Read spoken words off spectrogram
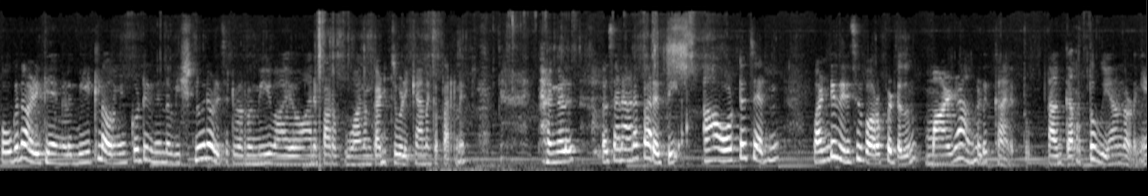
പോകുന്ന വഴിക്ക് ഞങ്ങൾ വീട്ടിൽ ഉറങ്ങിക്കൊണ്ടിരുന്ന വിഷ്ണുവിനെ വിളിച്ചിട്ട് പറഞ്ഞു നീ വായോ ആനപ്പാറ പോവാം നമുക്ക് അടിച്ചു വിളിക്കാന്നൊക്കെ പറഞ്ഞ്. ഞങ്ങൾ അവസാനം ആനപ്പാറ എത്തി. ആ ഓട്ടോ ചേട്ടൻ വണ്ടി തിരിച്ച് പുറപ്പെട്ടതും മഴ അങ്ങോട്ട് കനത്തു തകർത്ത് വീഴാൻ തുടങ്ങി.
